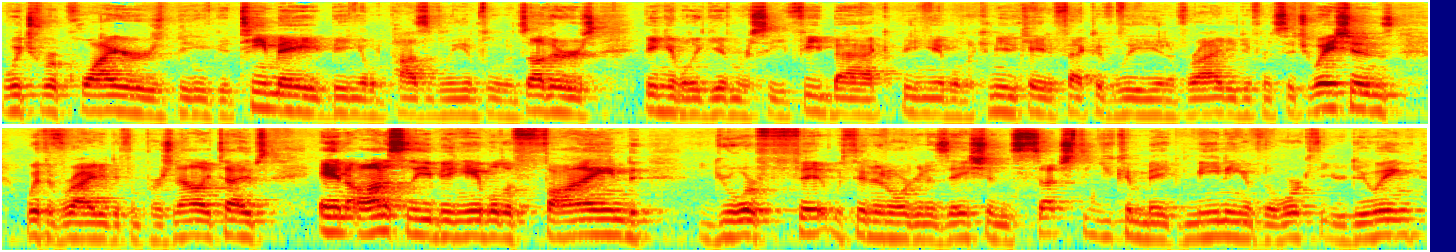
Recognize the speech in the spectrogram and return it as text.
which requires being a good teammate, being able to positively influence others, being able to give and receive feedback, being able to communicate effectively in a variety of different situations with a variety of different personality types, and honestly, being able to find your fit within an organization such that you can make meaning of the work that you're doing,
